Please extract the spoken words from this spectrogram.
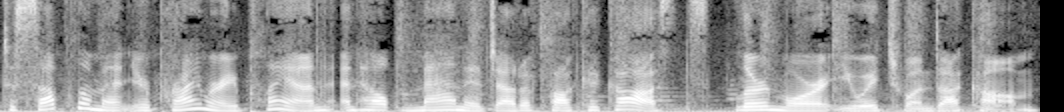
to supplement your primary plan and help manage out of pocket costs. Learn more at uh1.com.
